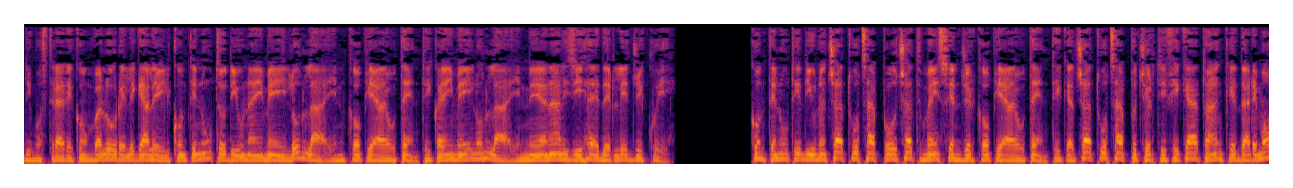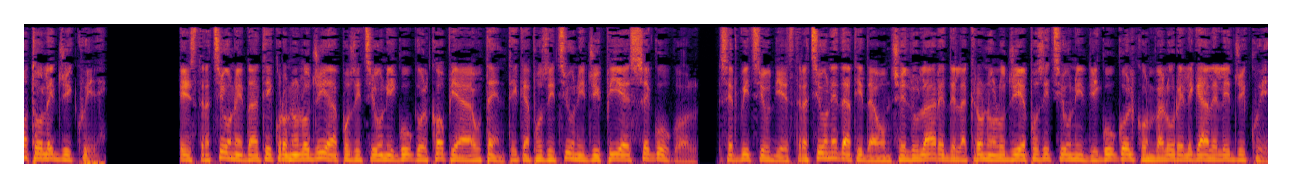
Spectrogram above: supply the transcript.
dimostrare con valore legale il contenuto di una email online, copia autentica email online e analisi header legge qui. Contenuti di una chat WhatsApp o chat Messenger copia autentica chat WhatsApp certificata anche da remoto leggi qui. Estrazione dati cronologia posizioni Google copia autentica posizioni GPS Google, servizio di estrazione dati da un cellulare della cronologia posizioni di Google con valore legale leggi qui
